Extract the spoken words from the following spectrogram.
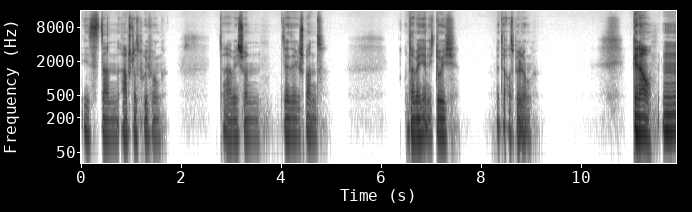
ist dann Abschlussprüfung. Da bin ich schon sehr, sehr gespannt. Und da bin ich endlich durch mit der Ausbildung. Genau. Mm,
